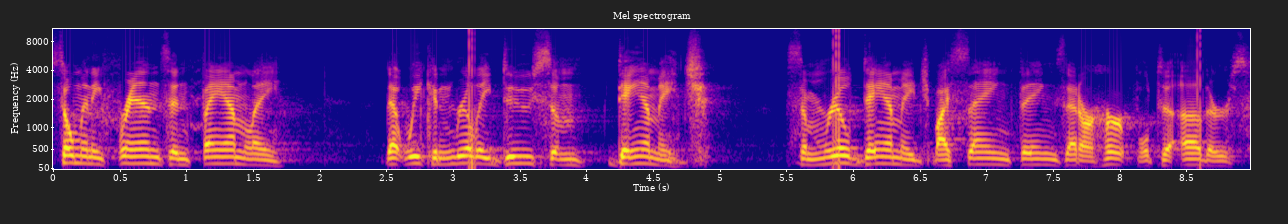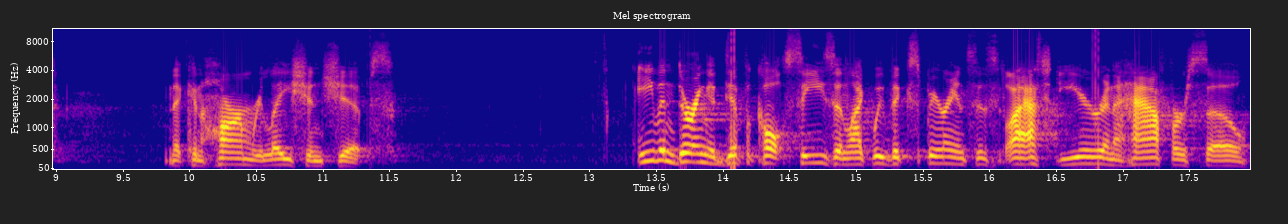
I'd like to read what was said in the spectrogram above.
so many friends and family that we can really do some damage some real damage by saying things that are hurtful to others that can harm relationships. Even during a difficult season like we've experienced this last year and a half or so,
